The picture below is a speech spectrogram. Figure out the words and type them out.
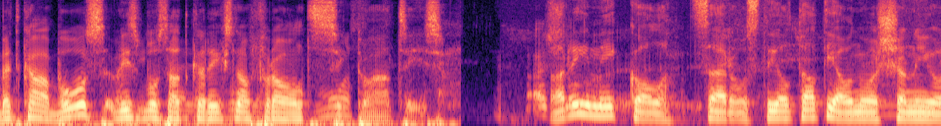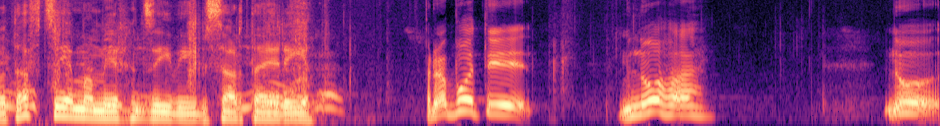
Bet kā būs, viss būs atkarīgs no frontes situācijas. Arī Mikola cer uz tiltu atjaunošanu, jo tafciemam ir dzīvības artērija. Работы много. Ну,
